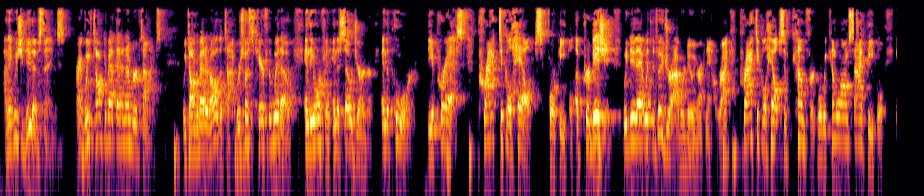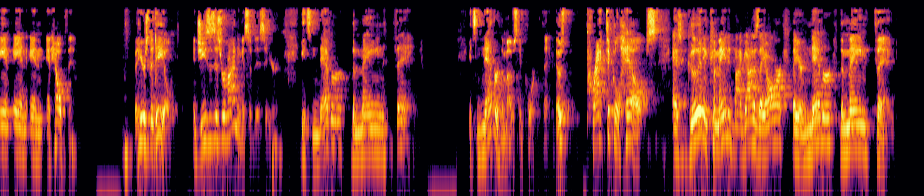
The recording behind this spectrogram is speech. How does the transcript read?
I think we should do those things, right? We've talked about that a number of times. We talk about it all the time. We're supposed to care for the widow and the orphan and the sojourner and the poor the oppressed, practical helps for people, of provision. We do that with the food drive we're doing right now, right? Practical helps of comfort where we come alongside people and, and, and, and help them. But here's the deal. And Jesus is reminding us of this here. It's never the main thing. It's never the most important thing. Those practical helps, as good and commanded by God as they are, they are never the main thing.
